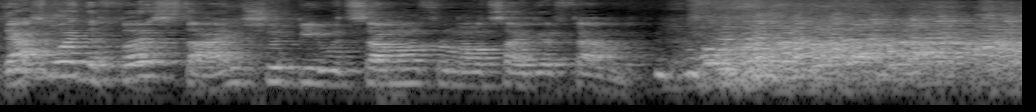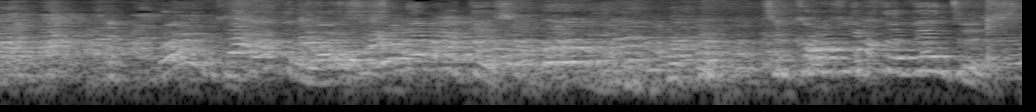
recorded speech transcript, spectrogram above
That's why the first time should be with someone from outside your family. Right? Because otherwise it's nepotism. It's a conflict of interest.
